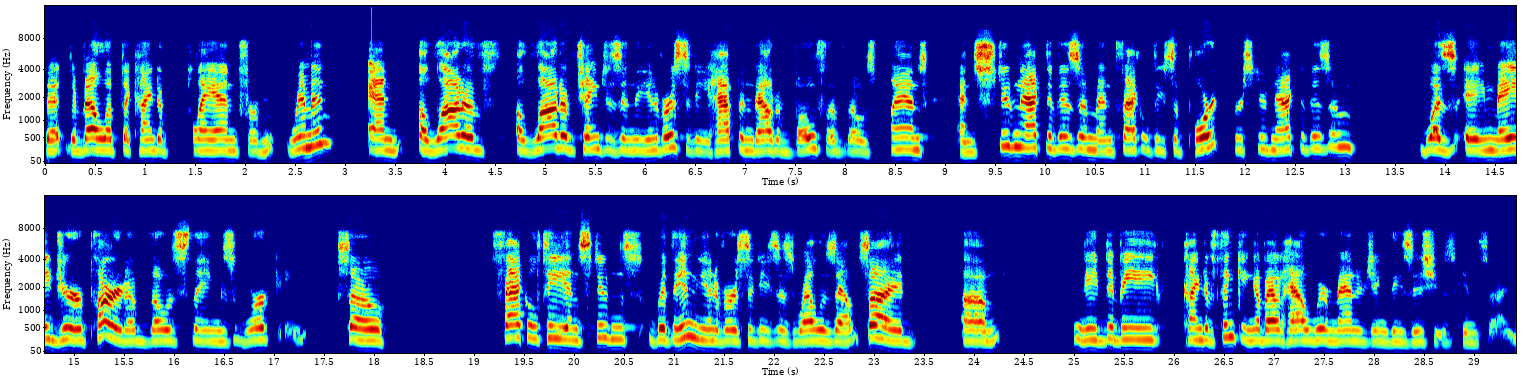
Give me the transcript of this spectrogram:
that developed a kind of plan for women and a lot of a lot of changes in the university happened out of both of those plans and student activism and faculty support for student activism was a major part of those things working so faculty and students within universities as well as outside um, need to be kind of thinking about how we're managing these issues inside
